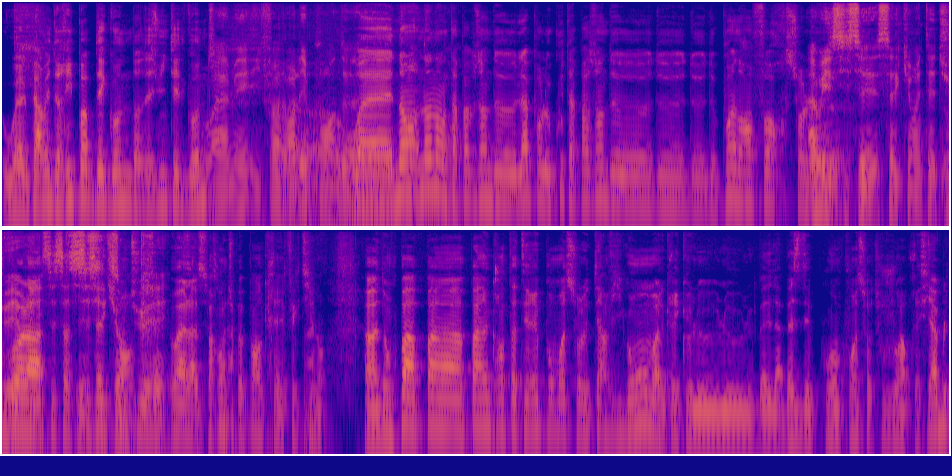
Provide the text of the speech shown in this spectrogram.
où elle permet de rip-up des gaunts dans des unités de gaunt. Ouais, mais il faut avoir les points de... Ouais, non, non, non, t'as pas besoin de... Là, pour le coup, t'as pas besoin de, de, de, points de renfort sur le... Ah oui, si c'est celles qui ont été tuées. Voilà, c'est ça, c'est celles qui sont tuées. Voilà, par contre, tu peux pas en créer, effectivement. Euh, donc, pas, pas, pas un grand intérêt pour moi sur le Tervigon, malgré que le, le, la baisse des points en points soit toujours appréciable.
